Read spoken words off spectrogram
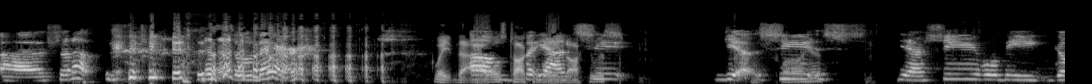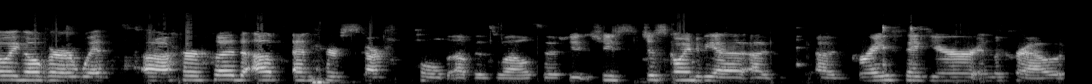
uh, shut up. so there. Wait, the owl's Um, talking but yeah, about innocuous. She, yeah, What's going on she, yeah, she will be going over with uh, her hood up and her scarf pulled up as well. So she she's just going to be a, a, a gray figure in the crowd.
